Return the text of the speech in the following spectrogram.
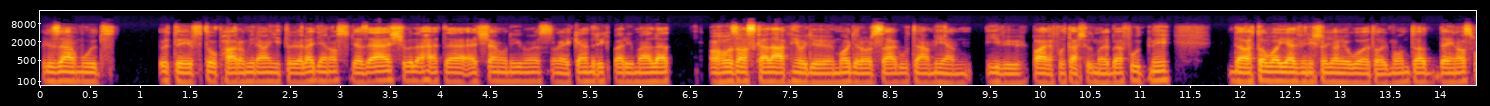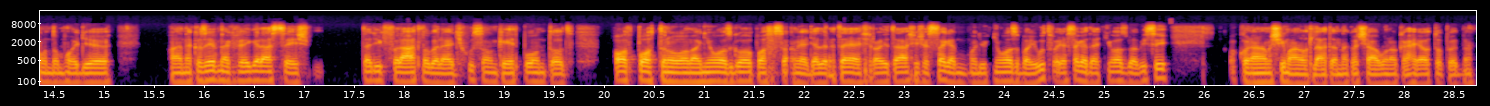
hogy az elmúlt öt év top három irányítója legyen, az, hogy az első lehet-e egy Shannon Evans, vagy egy Kendrick Perry mellett, ahhoz azt kell látni, hogy Magyarország után milyen ívű pályafutást tud majd befutni, de a tavalyi Edwin is nagyon jó volt, ahogy mondtad, de én azt mondom, hogy ha ennek az évnek vége lesz, és tegyük fel átlagol egy 22 pontot, 6 pattanóval, meg 8 gólpasszal, ami egyelőre teljes rajtás, és a Szeged mondjuk 8-ba jut, vagy a Szegedet 8-ba viszi, akkor nálam simán ott lehet ennek a csávónak a helye a top 5-ben.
